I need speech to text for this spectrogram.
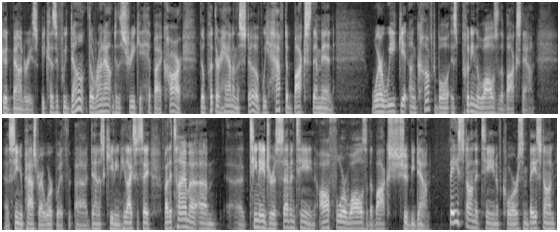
good boundaries because if we don't, they'll run out into the street, get hit by a car, they'll put their hand on the stove. We have to box them in. Where we get uncomfortable is putting the walls of the box down. A senior pastor I work with, uh, Dennis Keating, he likes to say, by the time a, um, a teenager is 17, all four walls of the box should be down. Based on the teen, of course, and based on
